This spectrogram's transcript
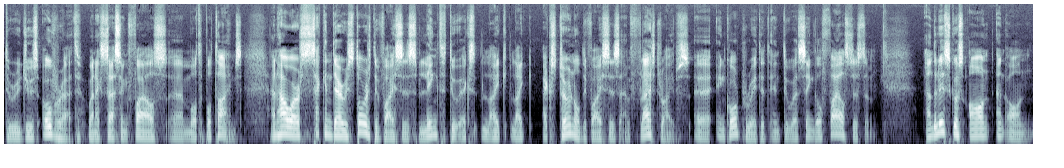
to reduce overhead when accessing files uh, multiple times, and how our secondary storage devices linked to ex- like like external devices and flash drives uh, incorporated into a single file system, and the list goes on and on.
